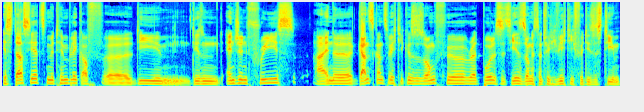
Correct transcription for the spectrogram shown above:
Ist das jetzt mit Hinblick auf äh, die, diesen Engine Freeze eine ganz, ganz wichtige Saison für Red Bull? Es ist, jede Saison ist natürlich wichtig für dieses Team.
